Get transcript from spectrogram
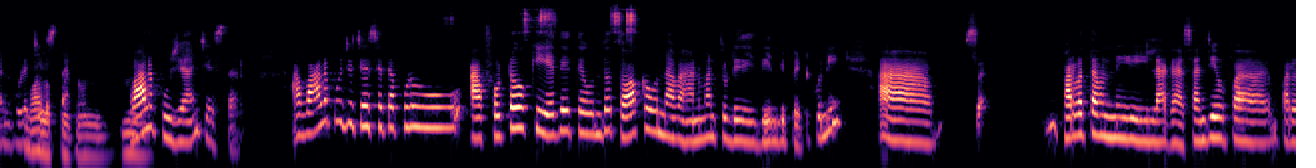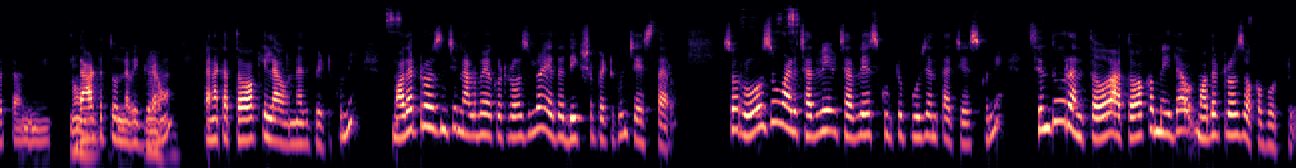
అని కూడా చేస్తారు. వాళ్ళ పూజ అని చేస్తారు. ఆ వాళ్ళ పూజ చేసేటప్పుడు ఆ ఫోటోకి ఏదైతే ఉందో తోక ఉన్న హనుమంతుడి దీన్ని పెట్టుకుని ఆ పర్వతాన్ని ఇలాగా సంజీవ పర్వతాన్ని. దాటుతున్న విగ్రహం. వెనక తోక ఇలా ఉన్నది పెట్టుకుని మొదటి రోజు నుంచి నలభై ఒకటి రోజుల్లో ఏదో దీక్ష పెట్టుకుని చేస్తారు. సో రోజు వాళ్ళు చదివే చదివేసుకుంటూ పూజ అంతా చేసుకుని సింధూరంతో ఆ తోక మీద మొదటి రోజు ఒక బొట్టు.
